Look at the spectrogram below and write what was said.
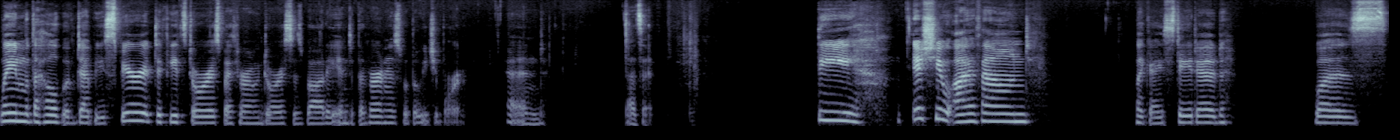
Lane, with the help of Debbie's spirit, defeats Doris by throwing Doris's body into the furnace with the Ouija board. And that's it. The issue I found, like I stated, was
